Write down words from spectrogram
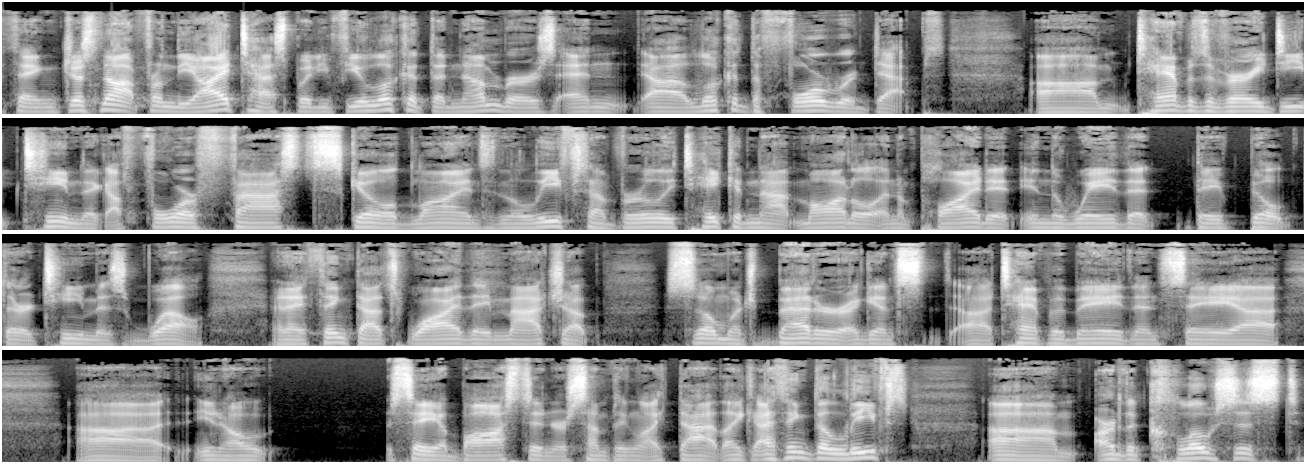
thing, just not from the eye test, but if you look at the numbers and uh, look at the forward depth, um, Tampa's a very deep team. They got four fast, skilled lines, and the Leafs have really taken that model and applied it in the way that they've built their team as well. And I think that's why they match up so much better against uh, Tampa Bay than say, uh, uh, you know, say a Boston or something like that. Like I think the Leafs um, are the closest,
